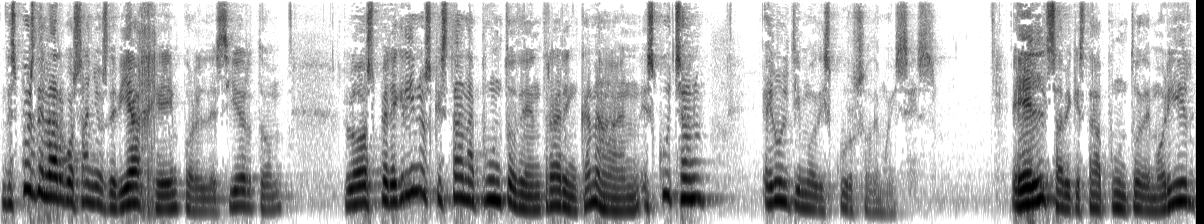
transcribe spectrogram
Después de largos años de viaje por el desierto, los peregrinos que están a punto de entrar en Canaán escuchan el último discurso de Moisés. Él sabe que está a punto de morir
